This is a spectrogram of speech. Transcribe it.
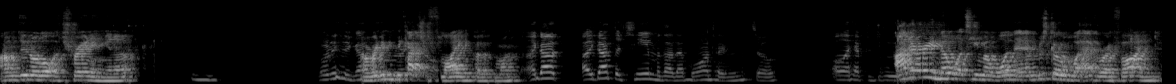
I'm doing a lot of training, you know. Mm-hmm. What do you think? I really doing need to right catch a flying Pokemon. I got I got the team that I'm wanting, so all I have to do is I don't really know what team I want, and I'm just going whatever I find.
